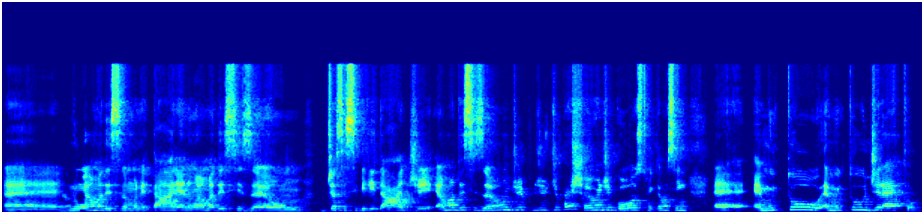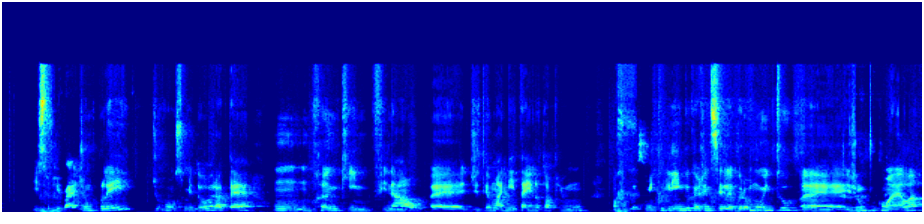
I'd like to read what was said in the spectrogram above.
É, é. Não é uma decisão monetária, não é uma decisão de acessibilidade, é uma decisão de, de, de paixão e de gosto. Então, assim, é, é, muito, é muito direto. Isso uhum. que vai de um play de um consumidor até um, um ranking final é, de ter uma Anitta aí no top 1, um acontecimento lindo que a gente celebrou muito é, junto com ela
